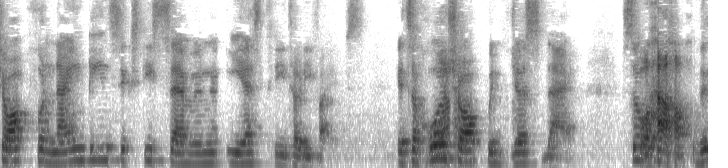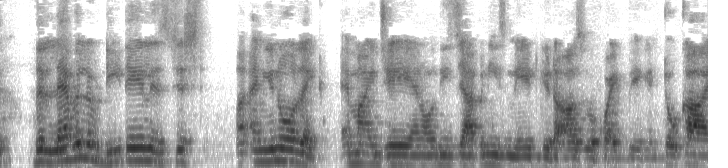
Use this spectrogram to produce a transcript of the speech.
shop for 1967 ES335s. It's a whole Wow. shop with just that. So Wow. the the level of detail is just uh, and you know like MIJ and all these Japanese made guitars were quite big and Tokai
